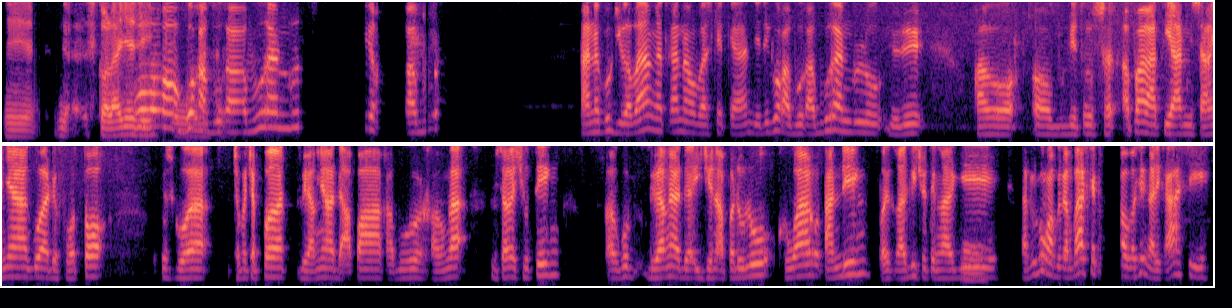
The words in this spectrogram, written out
Iya. Nggak, sekolahnya sih. Oh, gue kabur-kaburan dulu. Iya, kabur. Karena gue gila banget kan sama basket kan. Jadi gue kabur-kaburan dulu. Jadi kalau oh, begitu apa latihan misalnya gue ada foto, terus gue cepet-cepet bilangnya ada apa kabur. Kalau enggak misalnya syuting, gue bilangnya ada izin apa dulu, keluar tanding, balik lagi syuting lagi. Tapi gue gak bilang basket, kalau basket gak dikasih.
